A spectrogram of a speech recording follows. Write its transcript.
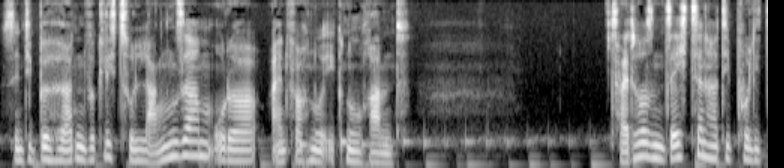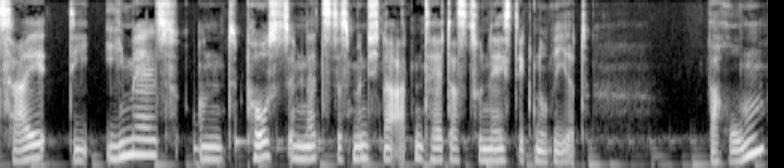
Sind die Behörden wirklich zu langsam oder einfach nur ignorant? 2016 hat die Polizei die E-Mails und Posts im Netz des Münchner Attentäters zunächst ignoriert. Warum?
